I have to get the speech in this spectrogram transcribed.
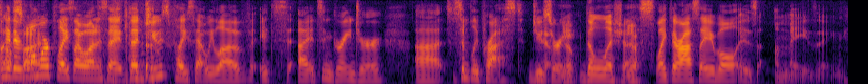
Okay, south there's side- one more place I want to say. The juice place that we love. It's uh, it's in Granger. Uh, Simply Pressed Juicery, Yep. delicious. Like their acai bowl is amazing.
